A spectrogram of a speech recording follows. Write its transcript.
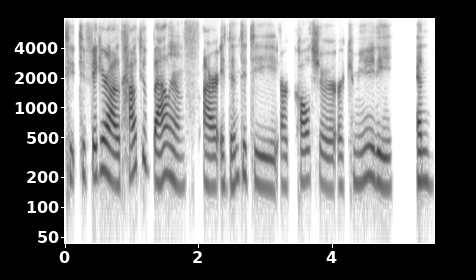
to, to figure out how to balance our identity, our culture, our community, and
